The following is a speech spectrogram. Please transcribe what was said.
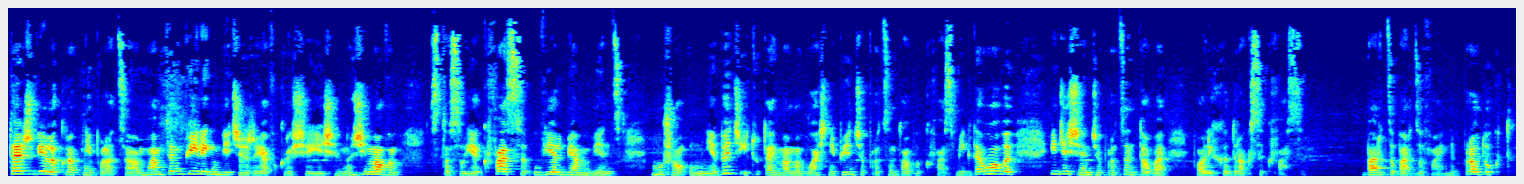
Też wielokrotnie polecałam Wam ten peeling. Wiecie, że ja w okresie jesienno-zimowym stosuję kwasy, uwielbiam, więc muszą u mnie być. I tutaj mamy właśnie 5% kwas migdałowy i 10% polihydroksykwasy. Bardzo, bardzo fajny produkt.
